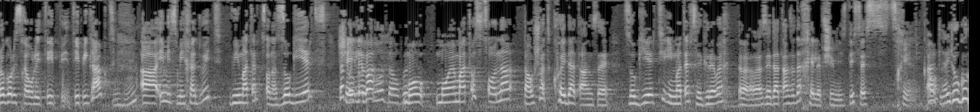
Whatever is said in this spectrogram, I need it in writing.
როგორი სხეული ტიპი ტიპი გაქვთ. იმის მიხედვით ვიმატებ წონა ზოგიერთს შეიძლება მოემატოს წონა დაუშვათ ქვედატანზე. ზოგიერთი იმატებს ეგრევე ზედატანზე და ხელებში მისდის ეს ცხინი. კარგი, აი როგორ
